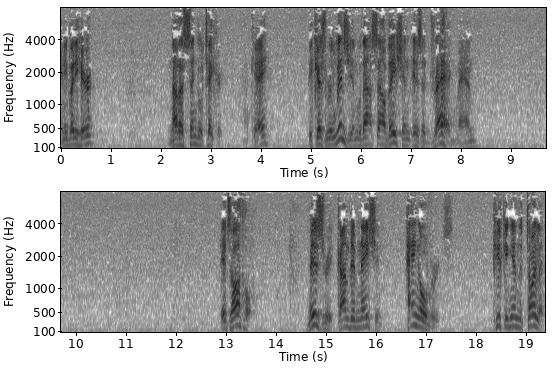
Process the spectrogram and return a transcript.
Anybody here? Not a single taker. Okay? Because religion without salvation is a drag, man. It's awful. Misery, condemnation, hangovers, puking in the toilet,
